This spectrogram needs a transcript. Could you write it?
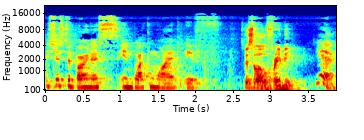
It's just a bonus in black and white if Just a little freebie. yeah.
